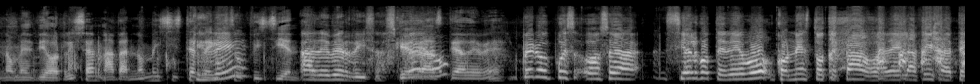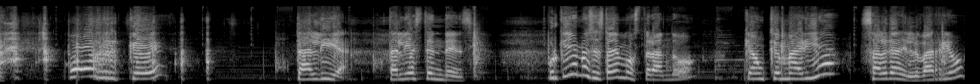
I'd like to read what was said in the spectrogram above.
no me dio risa nada, no me hiciste reír suficiente. A deber risas. Quedaste a deber. Pero pues, o sea, si algo te debo, con esto te pago, Adela, fíjate. Porque Talía, Talía es tendencia. Porque ella nos está demostrando que aunque María salga del barrio,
